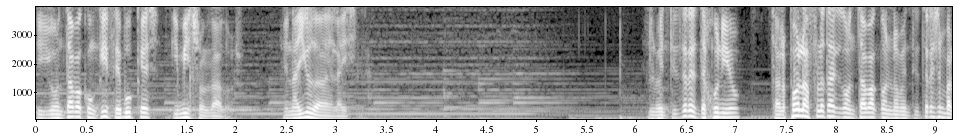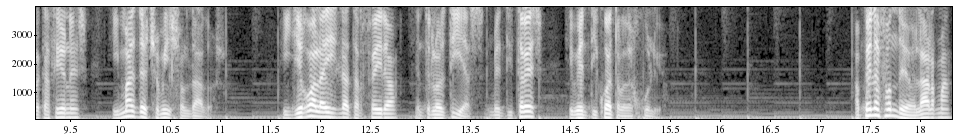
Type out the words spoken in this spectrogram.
y que contaba con 15 buques y 1.000 soldados, en ayuda de la isla. El 23 de junio zarpó la flota que contaba con 93 embarcaciones y más de 8.000 soldados, y llegó a la isla Terceira entre los días 23 y 24 de julio. Apenas fondeó el arma,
